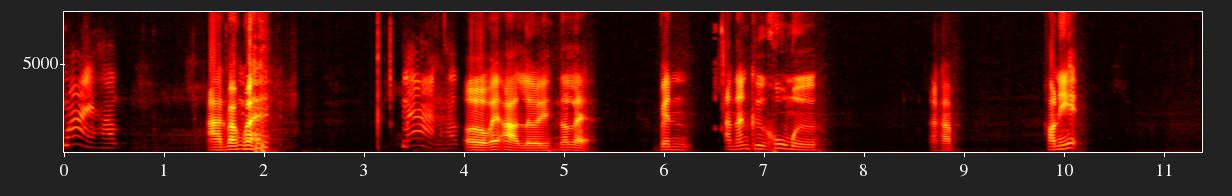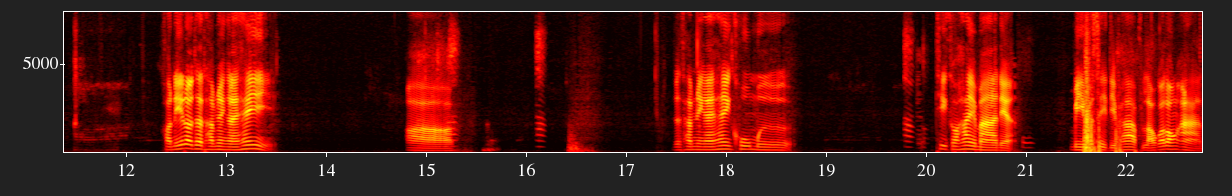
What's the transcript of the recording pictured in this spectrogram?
ไม่ครับ อ่านบ้างไหม ไม่อ่านครับ เออ ไม่อ่านเลยนั่นแหละ เป็นอันนั้นคือคู่มือนะครับ คราวนี้ คราวนี้เราจะทำยังไงให้อ่าจะทำยังไงให้คู่มือ ที่เขาให้มาเนี่ย มีประสิทธิภาพเราก็ต้องอ่าน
